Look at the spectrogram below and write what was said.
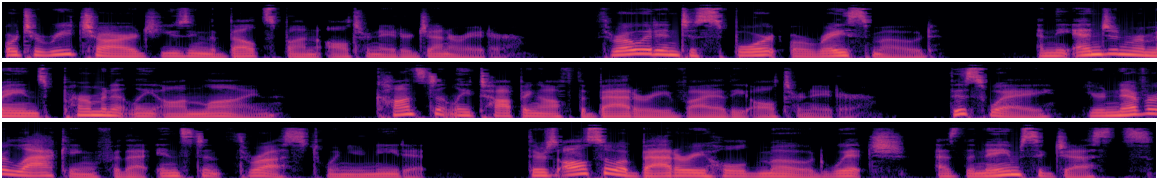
or to recharge using the belt-spun alternator generator. Throw it into sport or race mode, and the engine remains permanently online, constantly topping off the battery via the alternator. This way, you're never lacking for that instant thrust when you need it. There's also a battery hold mode which, as the name suggests,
